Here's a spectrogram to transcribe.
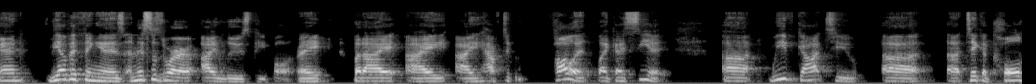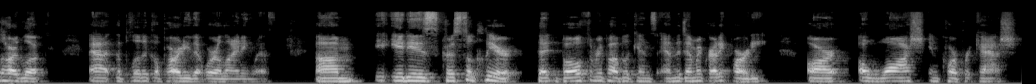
And the other thing is, and this is where I lose people, right? But I I I have to call it like I see it. Uh, we've got to uh, uh, take a cold hard look at the political party that we're aligning with um, it is crystal clear that both the Republicans and the Democratic Party are awash in corporate cash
